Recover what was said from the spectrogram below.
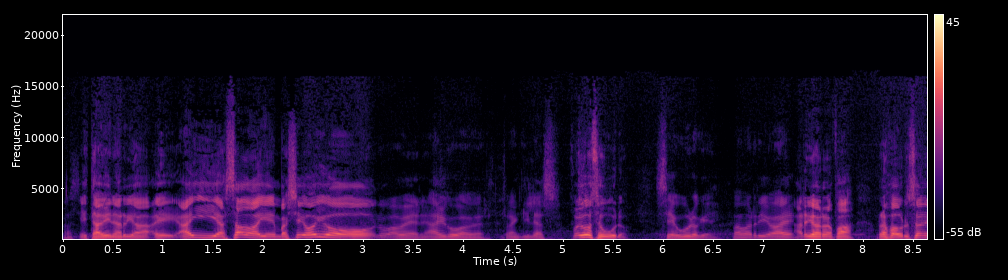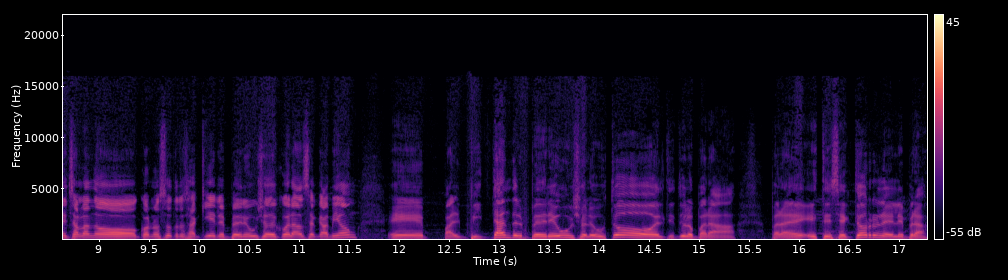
Así- Está bien arriba. Eh, ¿Hay asado ahí en Valle hoy o Algo va a haber, algo va a haber, tranquilazo. fuego seguro? Seguro que. Vamos arriba, ¿eh? Arriba Rafa. Rafa Brusone charlando con nosotros aquí en el Pedregullo de Colados el camión. Eh, palpitando el Pedregullo. ¿Le gustó el título para, para este sector, Le- Lepra?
